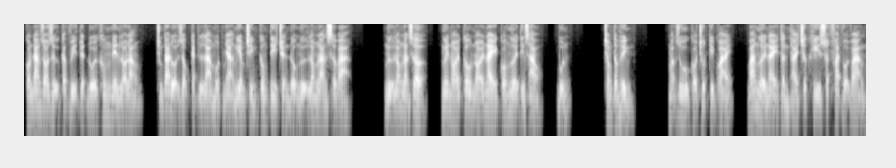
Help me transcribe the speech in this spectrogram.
Còn đang do dự các vị tuyệt đối không nên lo lắng chúng ta đội dọc kẹt là một nhà nghiêm chỉnh công ty chuyển đồ ngự long lạn sở ba. Ngự long lạn sở, ngươi nói câu nói này có người tin sao? Bốn. Trong tấm hình mặc dù có chút kỳ quái ba người này thần thái trước khi xuất phát vội vàng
